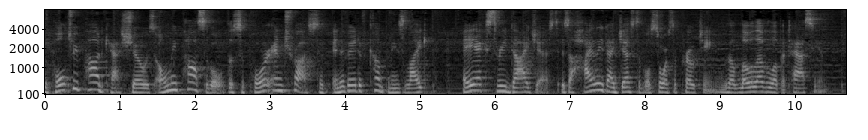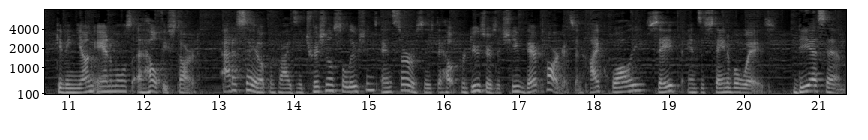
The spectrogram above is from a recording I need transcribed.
The Poultry Podcast Show is only possible with the support and trust of innovative companies like AX3 Digest is a highly digestible source of protein with a low level of potassium, giving young animals a healthy start. Adisseo provides nutritional solutions and services to help producers achieve their targets in high quality, safe, and sustainable ways. DSM,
